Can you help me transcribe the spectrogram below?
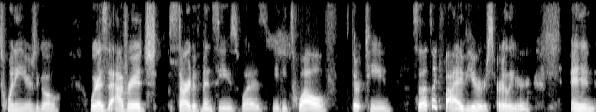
20 years ago. Whereas the average start of menses was maybe 12, 13. So that's like five years earlier. And,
